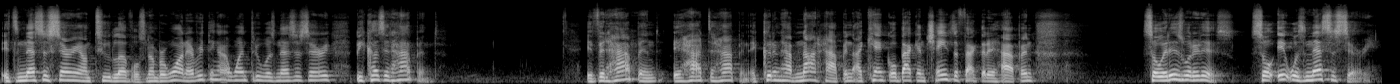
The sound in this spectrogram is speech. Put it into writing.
It's necessary on two levels. Number one, everything I went through was necessary because it happened. If it happened, it had to happen. It couldn't have not happened. I can't go back and change the fact that it happened. So it is what it is. So it was necessary.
